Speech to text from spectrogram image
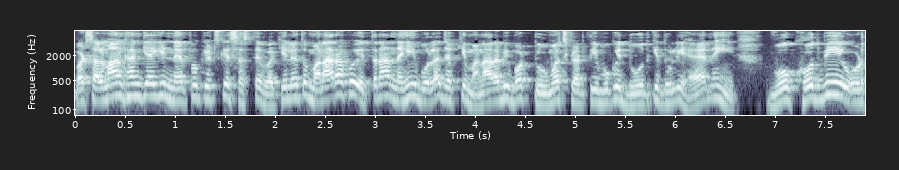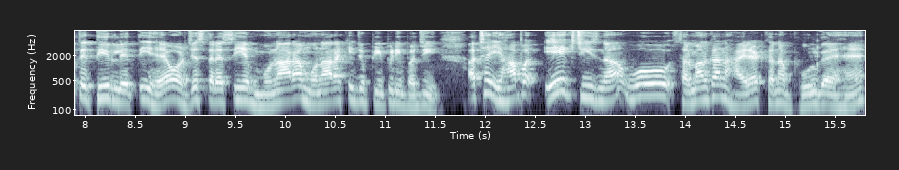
बट सलमान खान क्या है कि नेपो किड्स के सस्ते वकील है तो मनारा को इतना नहीं बोला, जबकि मनारा भी बहुत टू मच करती है, वो कोई दूध की धुली है नहीं। वो खुद भी उड़ते तीर लेती है, और जिस तरह से ये मुनारा मुनारा की जो पीपड़ी बजी। अच्छा यहाँ पर एक चीज़ ना, वो सलमान खान हाईलाइट करना भूल गए हैं।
